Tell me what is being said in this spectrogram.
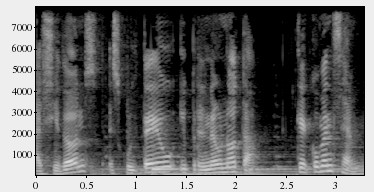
Així doncs, escolteu i preneu nota, que comencem!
